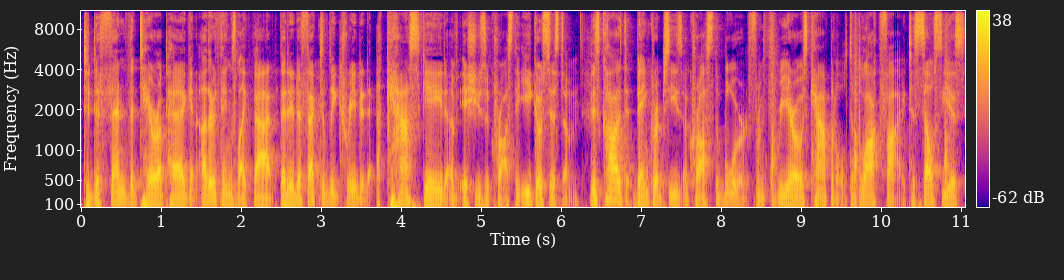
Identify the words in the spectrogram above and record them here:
to defend the Terra peg, and other things like that, that it effectively created a cascade of issues across the ecosystem. This caused bankruptcies across the board, from Three Arrows Capital to BlockFi to Celsius,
